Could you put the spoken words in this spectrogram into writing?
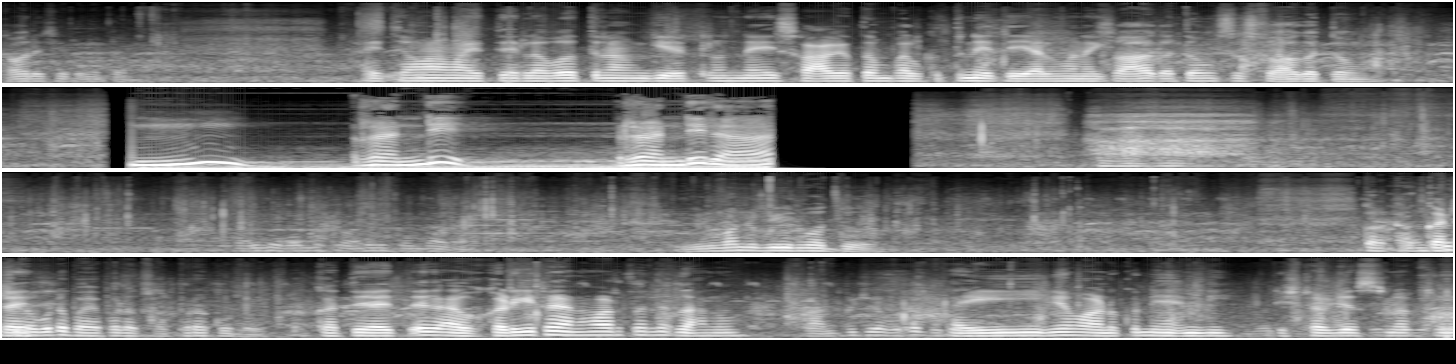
entry entry entry entry cover చేసి అయితే మనం అయితే వెళ్ళబోతున్నాం గేట్లు ఉన్నాయి స్వాగతం పలుకుతున్నాయి తెయాలి మనకి. స్వాగతం సుస్వాగతం. రండి. రండిరా. విలువను వీడవద్దు కనిపించినా కూడా భయపడదు సపరకుండా ఒకటి అయితే ఒక్కడికి కనబడతలేదు దాని కనిపించినా కూడా అయినే వండుకుని అన్ని డిస్టర్బ్ చేస్తున్నట్టు.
